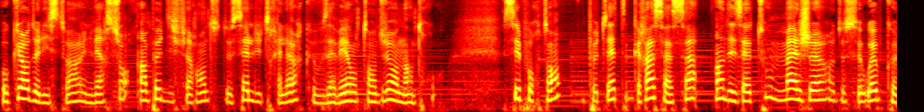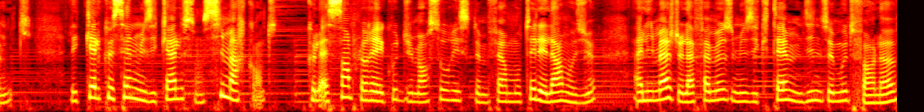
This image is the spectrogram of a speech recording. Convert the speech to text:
au cœur de l'histoire, une version un peu différente de celle du trailer que vous avez entendu en intro. C'est pourtant, peut-être grâce à ça, un des atouts majeurs de ce webcomic. Les quelques scènes musicales sont si marquantes que la simple réécoute du morceau risque de me faire monter les larmes aux yeux, à l'image de la fameuse musique thème d'In the Mood for Love.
